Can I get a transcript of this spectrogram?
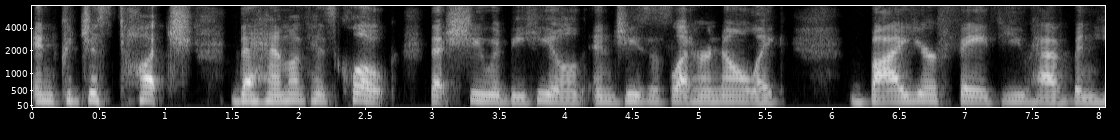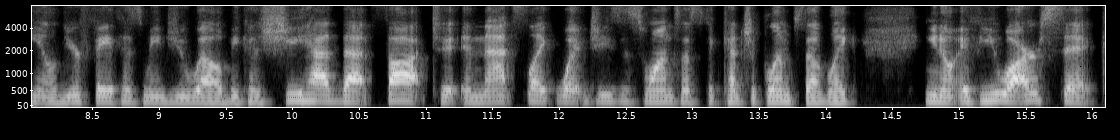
and could just touch the hem of his cloak that she would be healed. And jesus let her know like by your faith you have been healed. Your faith has made you well because she had that thought to and that's like what jesus wants us to catch a glimpse of like you know if you are sick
